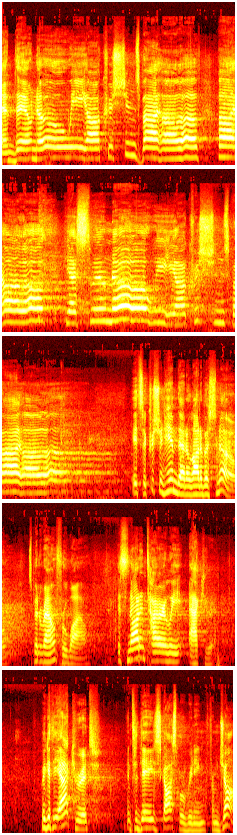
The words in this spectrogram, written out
And they'll know we are Christians by our love, by our love. Yes, we'll know we are Christians by our love. It's a Christian hymn that a lot of us know. It's been around for a while. It's not entirely accurate. We get the accurate in today's gospel reading from John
